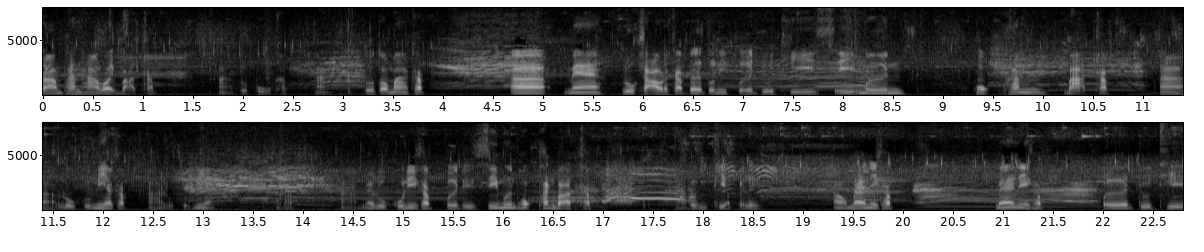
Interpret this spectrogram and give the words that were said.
33,500บาทครับตัวผู้ครับตัวต่อมาครับ แม่ลูกสาวนะครับเด้อตัวนี้เปิดอยู่ที่สี่หมื่นหกพันบาทครับลูกตัวเมียครับลูกตัวเมียนะครับแม่ลูกคู่นี้ครับเปิดที่สี่หมื่นหกพันบาทครับเบิ่งเทียบไปเลยเอาแม่นี่ครับ แม่นี่ครับ เปิดอยู่ที่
